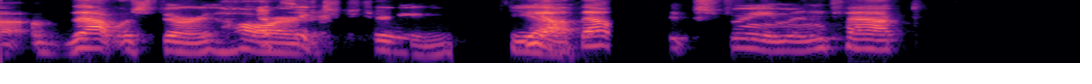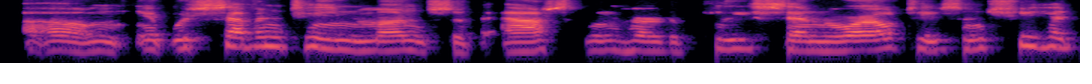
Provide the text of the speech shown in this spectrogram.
Uh, that was very hard. That's extreme. Yeah, yeah that was extreme. In fact, um, it was 17 months of asking her to please send royalties, and she had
